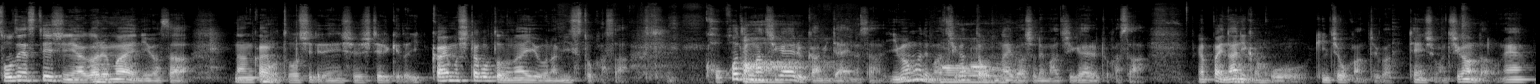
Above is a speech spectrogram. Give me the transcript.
当然ステージに上がる前にはさ、何回も通しで練習してるけど一回もしたことのないようなミスとかさここで間違えるかみたいなさ今まで間違ったことない場所で間違えるとかさやっぱり何かこう緊張感というかテンションが違うんだろうね。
